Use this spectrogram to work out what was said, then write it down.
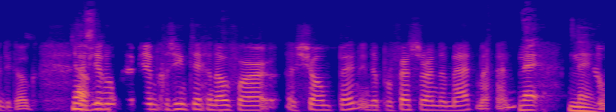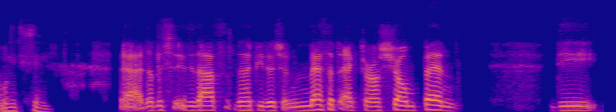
Vind ik ook. Ja. Heb, je hem, heb je hem gezien tegenover eh, Sean Penn in The Professor and the Madman? Nee, Nee, Ja, niet gezien. Ja, dat is inderdaad. Dan heb je dus een method actor als Sean Penn. Die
